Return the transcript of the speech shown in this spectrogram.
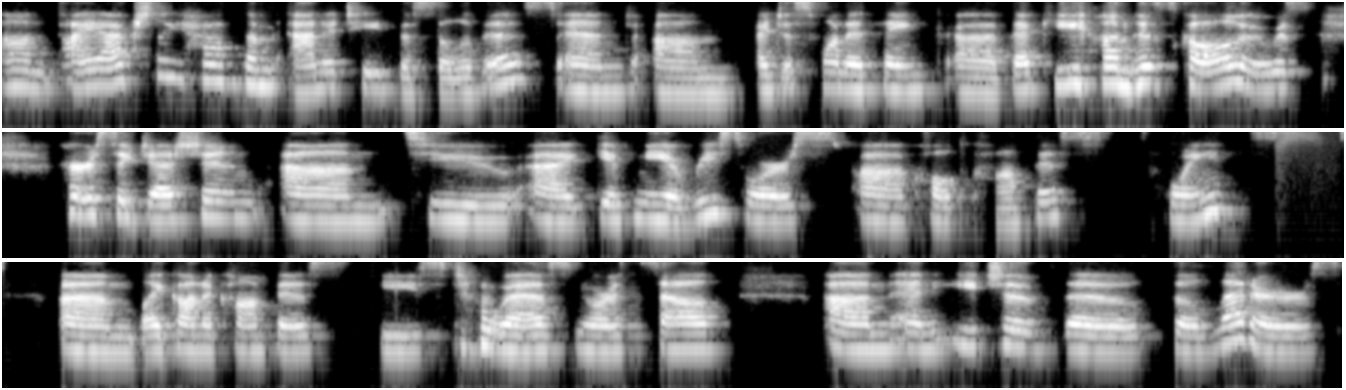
Um, I actually have them annotate the syllabus and um, I just want to thank uh, Becky on this call. It was her suggestion um, to uh, give me a resource uh, called Compass Points, um, like on a compass, east, west, north, south. Um, and each of the, the letters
